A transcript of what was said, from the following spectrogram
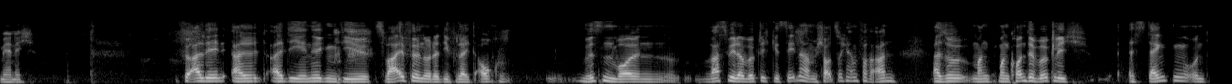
Mehr nicht. Für alle, all, all diejenigen, die zweifeln oder die vielleicht auch wissen wollen, was wir da wirklich gesehen haben, schaut es euch einfach an. Also man, man konnte wirklich es denken und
